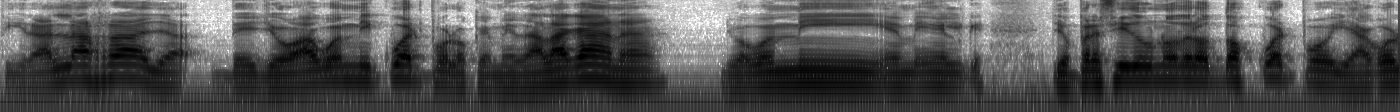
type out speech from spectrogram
tirar la raya de yo hago en mi cuerpo lo que me da la gana. Yo hago en mi, en el, yo presido uno de los dos cuerpos y hago,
